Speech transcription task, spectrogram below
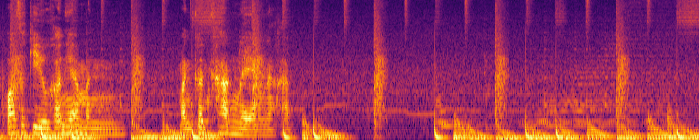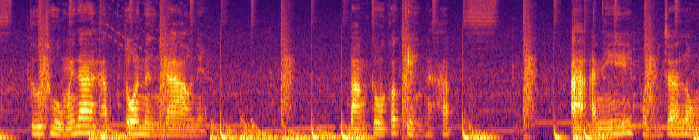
เพราะสกิลเขาเนี่ยมันมันค่อนข้างแรงนะครับ ดูถูกไม่ได้ครับ ตัวหนึ่งดาวเนี่ย บางตัวก็เก่งนะครับ อะ อันนี้ผมจะลง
